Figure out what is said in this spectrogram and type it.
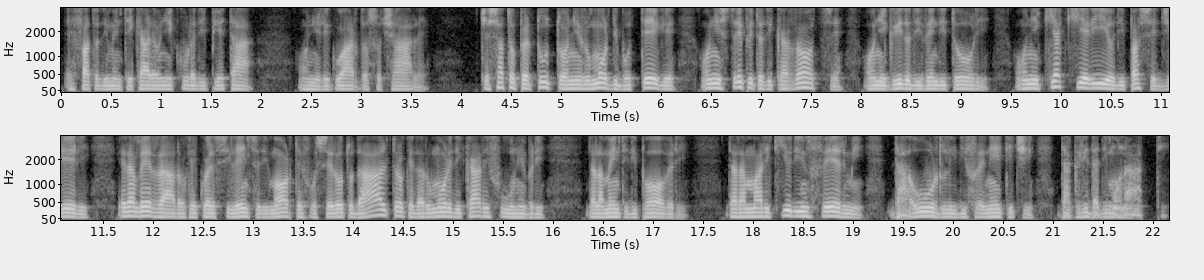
e fatto dimenticare ogni cura di pietà, ogni riguardo sociale. Cessato per tutto ogni rumor di botteghe, ogni strepito di carrozze, ogni grido di venditori, ogni chiacchierio di passeggeri, era ben raro che quel silenzio di morte fosse rotto da altro che da rumore di carri funebri, da lamenti di poveri, da rammarichio di infermi, da urli di frenetici, da grida di monatti.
